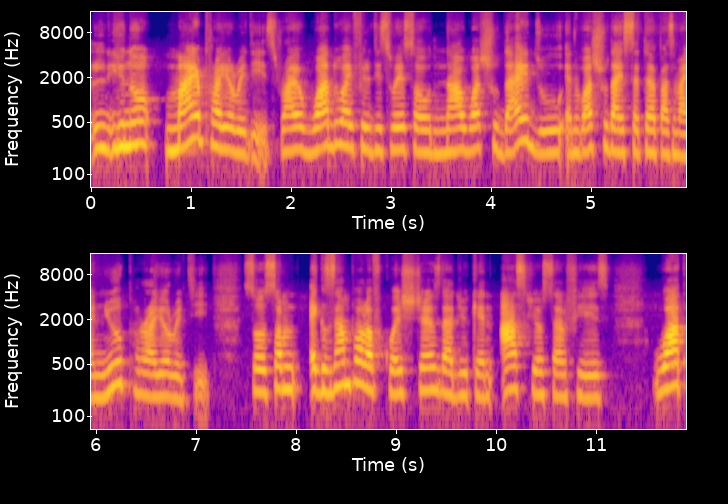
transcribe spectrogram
you know my priorities right what do i feel this way so now what should i do and what should i set up as my new priority so some example of questions that you can ask yourself is what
